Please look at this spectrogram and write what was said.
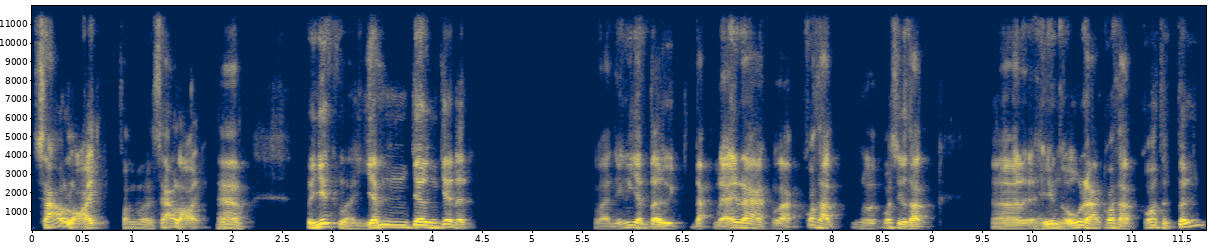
sáu loại phân là sáu loại ha. Thứ nhất là danh chân chế định. Là những cái danh từ đặt để ra là có thật có sự thật. À, hiện hữu ra có thật có thực tính.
